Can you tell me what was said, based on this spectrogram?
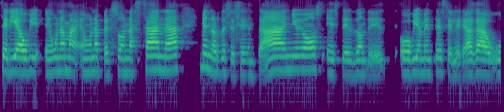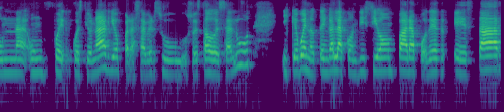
sería eh, una, una persona sana, menor de 60 años, este, donde obviamente se le haga un cuestionario para saber su, estado de salud y que, bueno, tenga la condición para poder estar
